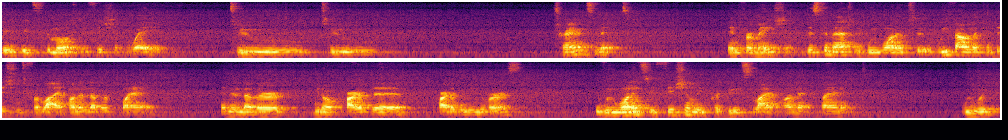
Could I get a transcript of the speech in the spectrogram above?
it's the most efficient way to, to transmit information. Just imagine if we wanted to, if we found the conditions for life on another planet, in another, you know, part of the part of the universe, if we wanted to efficiently produce life on that planet, we would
